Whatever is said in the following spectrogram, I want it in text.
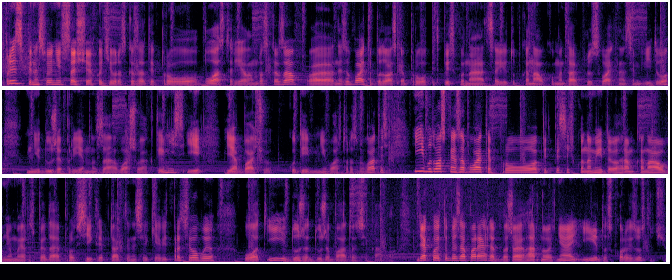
В принципі, на сьогодні все, що я хотів розказати про Бластер, я вам розказав. Е, Не забувайте, будь ласка, про підписку на цей YouTube канал, коментар плюс лайк на цим відео. Мені дуже приємно за вашу активність, і я бачу, куди мені варто розвиватись. І, будь ласка, не забувайте про підписочку на мій телеграм-канал. В ньому я розповідаю про всі криптоактивності, які я відпрацьовую. От, і дуже дуже багато цікавого. Дякую тобі за перегляд. Бажаю гарного дня і до скорої зустрічі.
